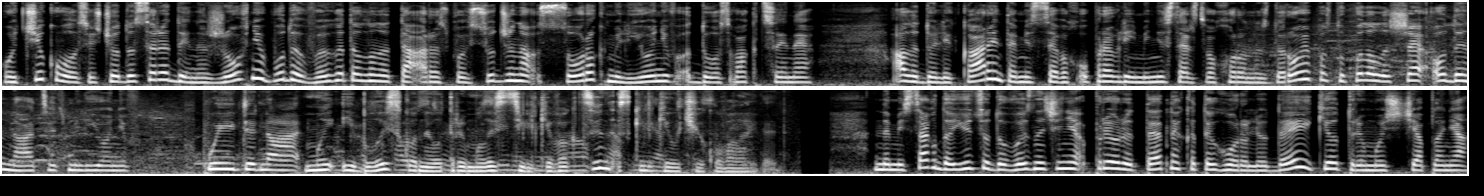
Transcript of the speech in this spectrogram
Очікувалося, що до середини жовтня буде виготовлено та розповсюджено 40 мільйонів доз вакцини. Але до лікарень та місцевих управлінь Міністерства охорони здоров'я поступило лише 11 мільйонів. Ми і близько не отримали стільки вакцин, скільки очікували. На місцях вдаються до визначення пріоритетних категорій людей, які отримують щеплення.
